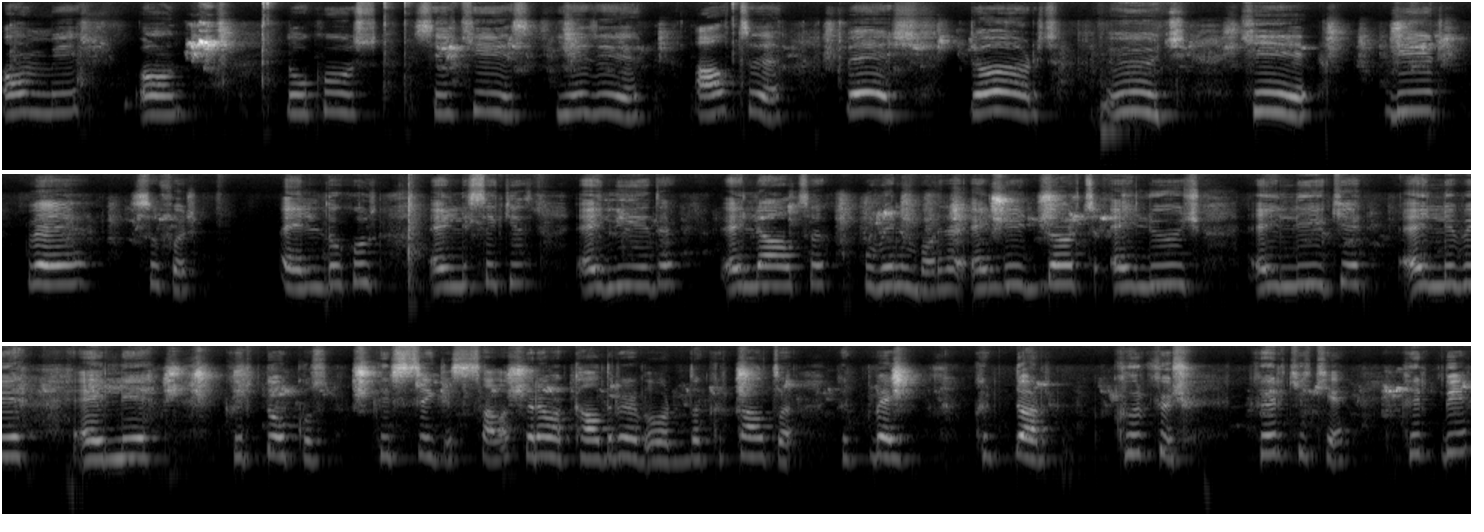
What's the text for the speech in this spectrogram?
12 11 10 9 8 7 6 5 4 3 2 1 ve 0 59 58 57 56 bu benim bu arada. 54 53 52 51 50 49 48 salaklara bak kaldırır orada. 46 45 44 43 42 41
